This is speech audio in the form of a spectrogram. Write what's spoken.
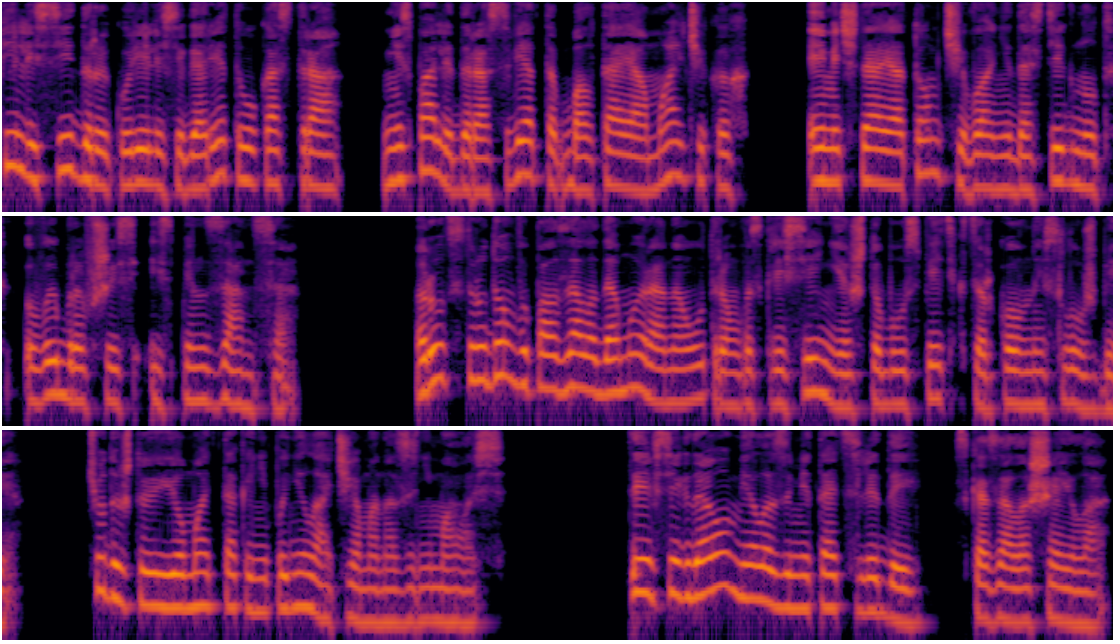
пили сидр и курили сигареты у костра, не спали до рассвета, болтая о мальчиках, и мечтая о том, чего они достигнут, выбравшись из Пензанса. Рут с трудом выползала домой рано утром в воскресенье, чтобы успеть к церковной службе. Чудо, что ее мать так и не поняла, чем она занималась. «Ты всегда умела заметать следы», — сказала Шейла.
